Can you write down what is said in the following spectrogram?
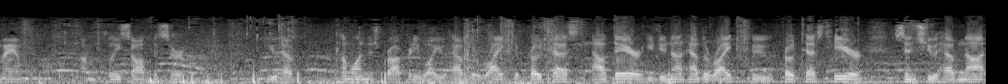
Ma'am, I'm a police officer. You have come on this property while you have the right to protest out there. You do not have the right to protest here since you have not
